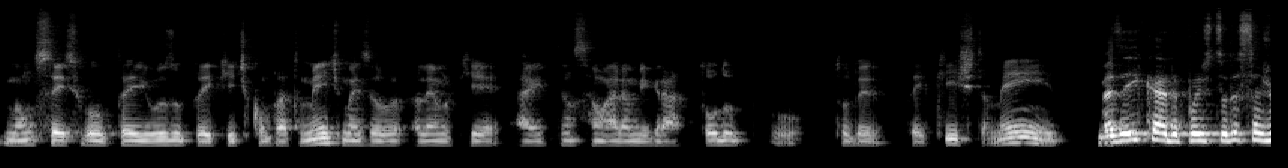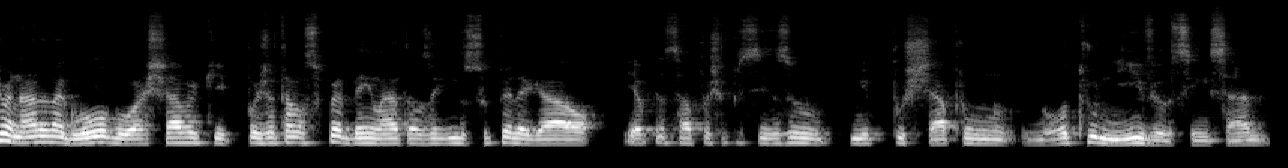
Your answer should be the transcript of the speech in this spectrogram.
não sei se o Globo Play usa o Play Kit completamente, mas eu, eu lembro que a intenção era migrar todo o todo o Play Kit também, mas aí, cara, depois de toda essa jornada na Globo, eu achava que, pô, já tava super bem lá, tava indo super legal. E eu pensava, poxa, eu preciso me puxar para um outro nível, assim, sabe?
